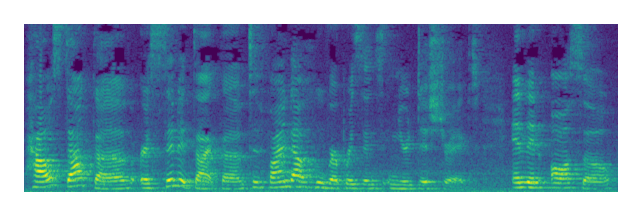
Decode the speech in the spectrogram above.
house.gov or senate.gov to find out who represents in your district. And then also,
